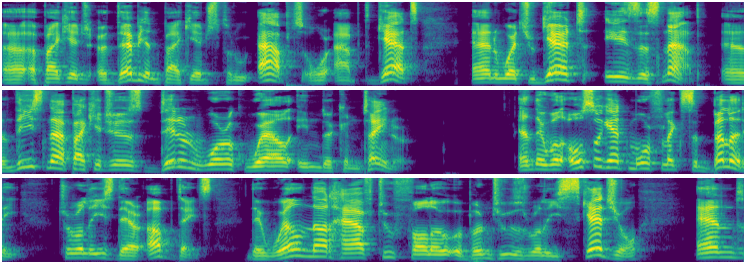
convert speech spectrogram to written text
uh, a package, a Debian package through apt or apt-get, and what you get is a snap. And these snap packages didn't work well in the container. And they will also get more flexibility to release their updates. They will not have to follow Ubuntu's release schedule, and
